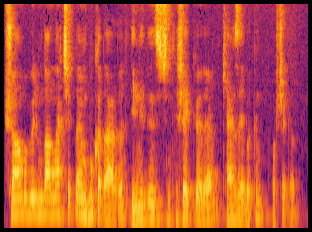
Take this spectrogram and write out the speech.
Şu an bu bölümde anlatacaklarım bu kadardı. Dinlediğiniz için teşekkür ederim. Kendinize iyi bakın. Hoşçakalın.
